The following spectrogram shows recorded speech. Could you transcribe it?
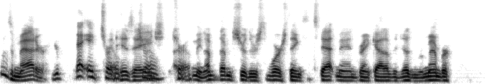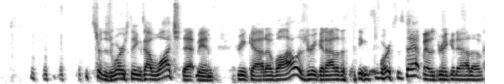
What does it matter? You're it true. at his true, age. True. I mean, I'm, I'm sure there's worse things that Statman drank out of that he doesn't remember. I'm sure there's worse things I watched that man drink out of while I was drinking out of the things worse than that man was drinking out of.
